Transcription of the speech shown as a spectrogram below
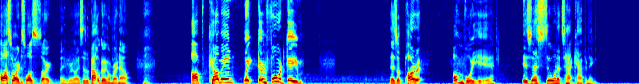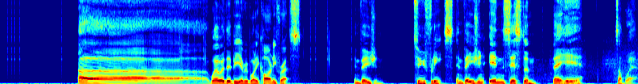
Oh, that's where I just was. Sorry, I didn't realize. There's a battle going on right now. I'm coming! Wait, go forward, game! There's a pirate convoy here. Is there still an attack happening? Uh, where would it be, everybody? Colony threats. Invasion. Two fleets, invasion in system. They're here. Somewhere.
